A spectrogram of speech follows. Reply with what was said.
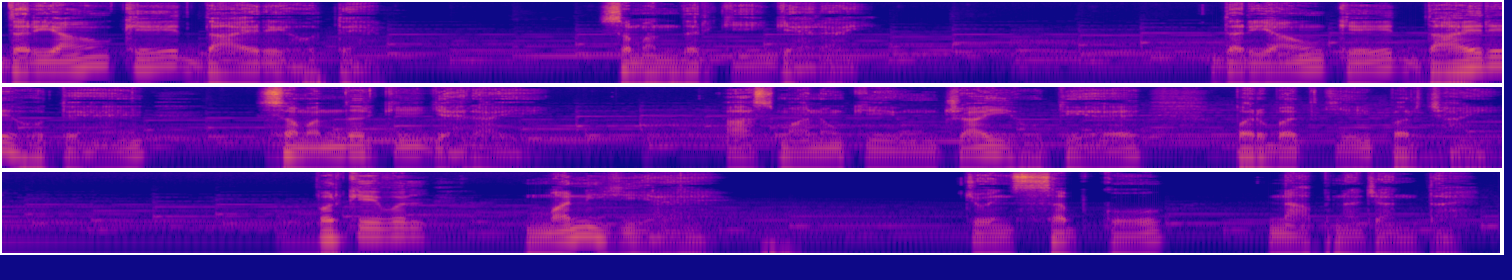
दरियाओं के दायरे होते हैं, समंदर की गहराई। दरियाओं के दायरे होते हैं, समंदर की गहराई। आसमानों की ऊंचाई होती है, पर्वत की परछाई। पर केवल मन ही है, जो इन सबको नापना जानता है।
